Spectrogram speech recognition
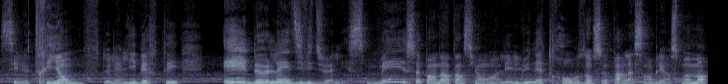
C'est le triomphe de la liberté et de l'individualisme. Mais cependant, attention, hein, les lunettes roses dont se parle l'Assemblée en ce moment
